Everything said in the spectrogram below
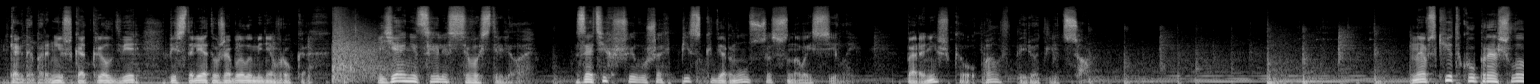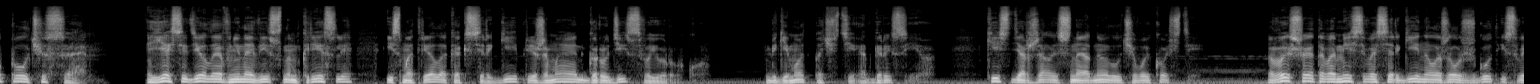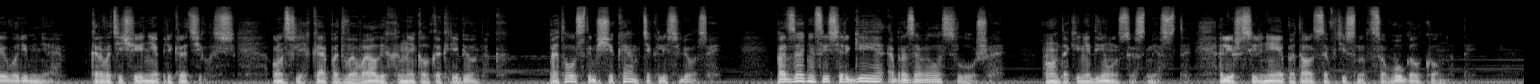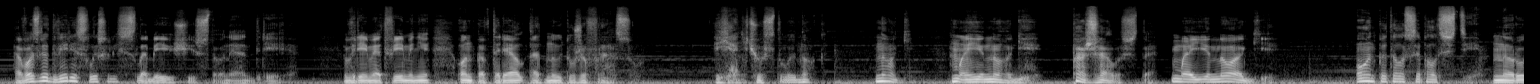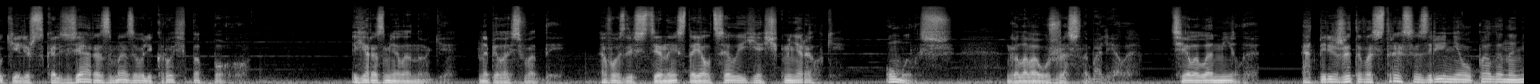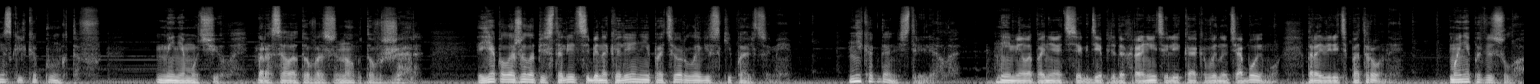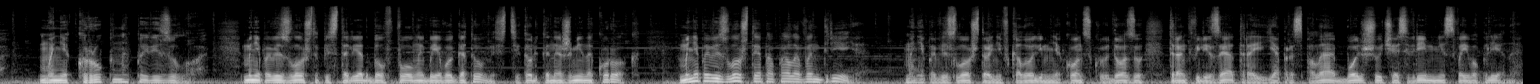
Когда парнишка открыл дверь, пистолет уже был у меня в руках. Я, не целясь, выстрелила. Затихший в ушах писк вернулся с новой силой. Парнишка упал вперед лицом. Навскидку прошло полчаса. Я сидела в ненавистном кресле и смотрела, как Сергей прижимает к груди свою руку. Бегемот почти отгрыз ее. Кисть держалась на одной лучевой кости. Выше этого месива Сергей наложил жгут из своего ремня. Кровотечение прекратилось. Он слегка подвывал и хныкал, как ребенок. По толстым щекам текли слезы. Под задницей Сергея образовалась лужа. Он так и не двинулся с места, лишь сильнее пытался втиснуться в угол комнаты. А возле двери слышались слабеющие стоны Андрея. Время от времени он повторял одну и ту же фразу. «Я не чувствую ног. Ноги. Мои ноги». «Пожалуйста, мои ноги!» Он пытался ползти, но руки, лишь скользя, размазывали кровь по полу. Я размяла ноги, напилась воды. Возле стены стоял целый ящик минералки. Умылась. Голова ужасно болела. Тело ломило. От пережитого стресса зрение упало на несколько пунктов. Меня мутило, бросало то в озноб, то в жар. Я положила пистолет себе на колени и потерла виски пальцами. Никогда не стреляла. Не имела понятия, где предохранитель и как вынуть обойму, проверить патроны. Мне повезло. Мне крупно повезло. Мне повезло, что пистолет был в полной боевой готовности, только нажми на курок. Мне повезло, что я попала в Андрея. Мне повезло, что они вкололи мне конскую дозу транквилизатора, и я проспала большую часть времени своего плена.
